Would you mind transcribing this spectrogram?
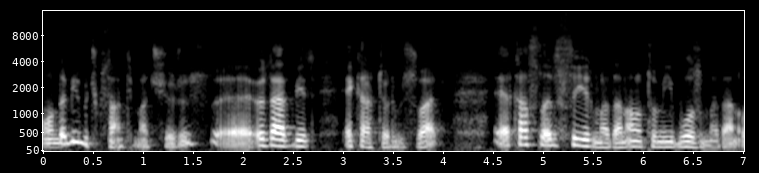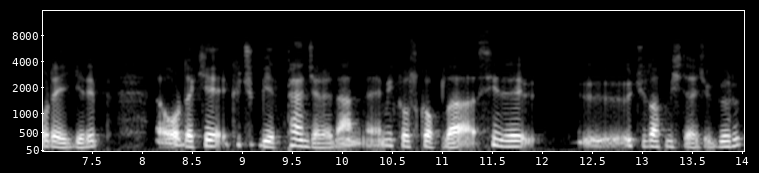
Onda 1,5 santim açıyoruz. Ee, özel bir ekartörümüz var. Ee, kasları sıyırmadan, anatomiyi bozmadan oraya girip e, oradaki küçük bir pencereden e, mikroskopla siniri e, 360 derece görüp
